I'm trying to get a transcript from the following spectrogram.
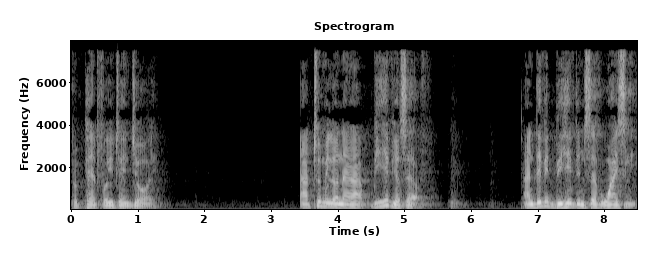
prepared for you to enjoy. At two million naira, behave yourself. And David behaved himself wisely.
